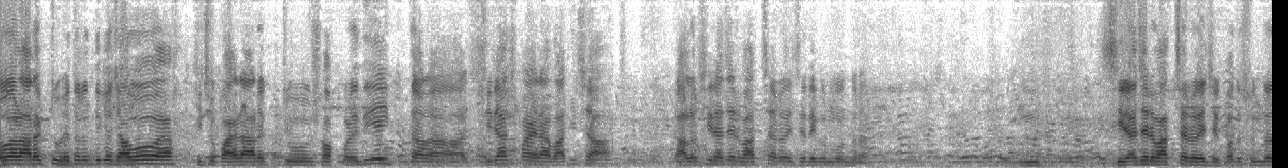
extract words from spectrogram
এবার আরেকটু ভেতরের দিকে যাব কিছু পায়রা আরেকটু শখ করে দিয়েই তারা, সিরাজ পায়রা বাচ্চা, কালো সিরাজের বাচ্চা রয়েছে, দেখুন বন্ধুরা। সিরাজের বাচ্চা রয়েছে, কত সুন্দর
